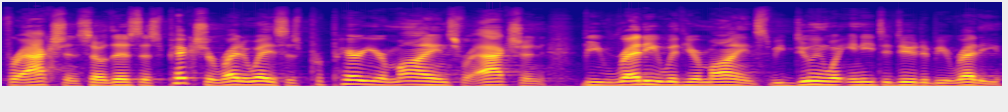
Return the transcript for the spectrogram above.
for action. So there's this picture right away. It says, prepare your minds for action. Be ready with your minds. Be doing what you need to do to be ready.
